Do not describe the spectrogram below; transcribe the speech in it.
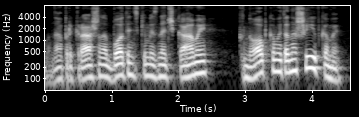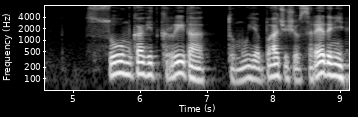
Вона прикрашена ботанськими значками, кнопками та нашивками. Сумка відкрита, тому я бачу, що всередині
